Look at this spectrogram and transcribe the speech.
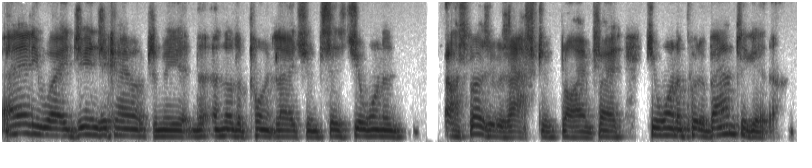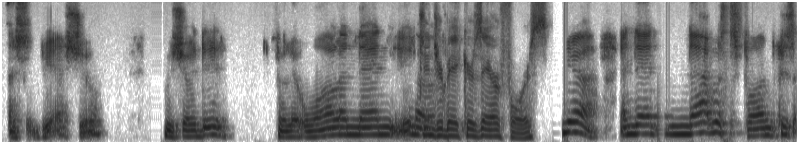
And anyway, Ginger came up to me at the- another point later and says, Do you want to? I suppose it was after Blind Faith. Do you want to put a band together? I said, Yeah, sure. Which I did for a little while. And then, you know. Ginger Baker's Air Force. Yeah, and then that was fun because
